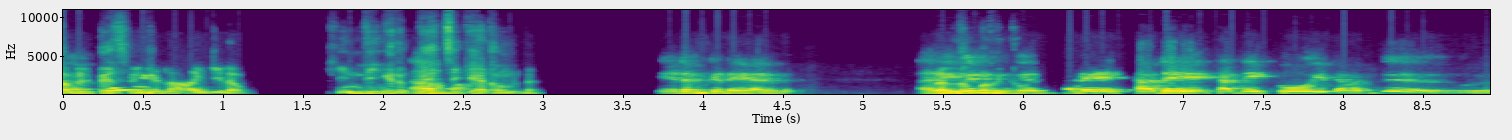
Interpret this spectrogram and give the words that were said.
தமிழ் பேசுவீங்க, இல்ல ஆங்கிலம். ஹிந்திங்கிற. பேச்சுக்கே இடம் இல்ல. இடம் கிடையாது. கடை கடை கடைக்கோ இல்ல வந்து ஒரு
